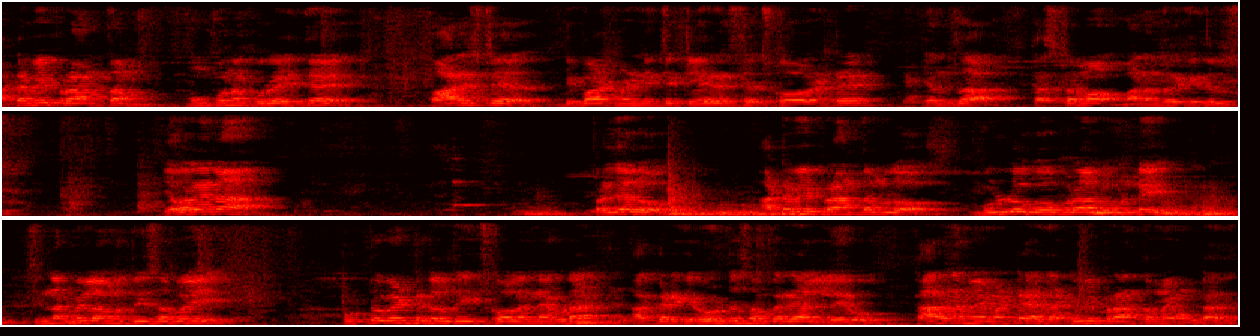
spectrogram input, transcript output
అటవీ ప్రాంతం ముంపున గురైతే ఫారెస్ట్ డిపార్ట్మెంట్ నుంచి క్లియరెన్స్ తెచ్చుకోవాలంటే ఎంత కష్టమో మనందరికీ తెలుసు. ఎవరైనా ప్రజలు అటవీ ప్రాంతంలో గుళ్ళు గోపురాలు ఉండి చిన్నపిల్లలను తీసుకుపోయి పుట్టు వెంట్రుకలు తీసుకోవాలన్నా కూడా అక్కడికి రోడ్డు సౌకర్యాలు లేవు. కారణం ఏమంటే అది అటవీ ప్రాంతమై ఉంటుంది.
